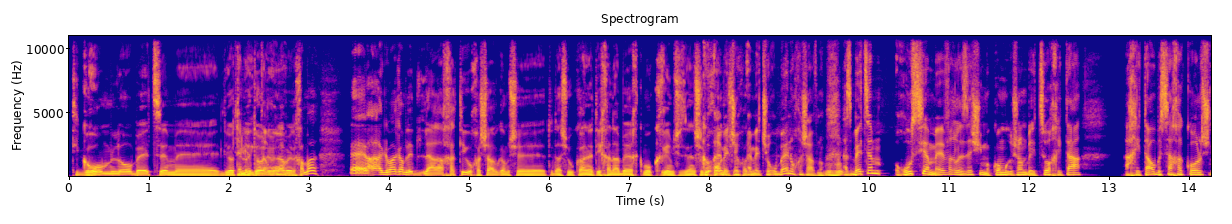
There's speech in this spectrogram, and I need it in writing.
תגרום לו בעצם אה, להיות ידו על יתרון. יונה במלחמה. אה, גם, גם להערכתי הוא חשב גם שאתה יודע שאוקראינה תיכנע בערך כמו קרים, שזה עניין של חודש. האמת שרובנו חשבנו. אז בעצם רוסיה, מעבר לזה שהיא מקום ראשון בייצוא החיטה, החיטה הוא בסך הכל 2%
